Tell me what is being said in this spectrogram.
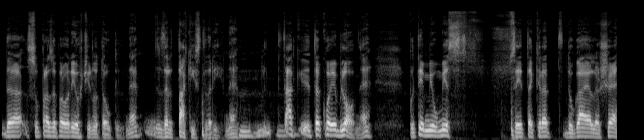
da so pravzaprav revščino tovkli, zaradi takih stvari. Tak, tako je bilo. Ne. Potem je vmes se je takrat dogajalo še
